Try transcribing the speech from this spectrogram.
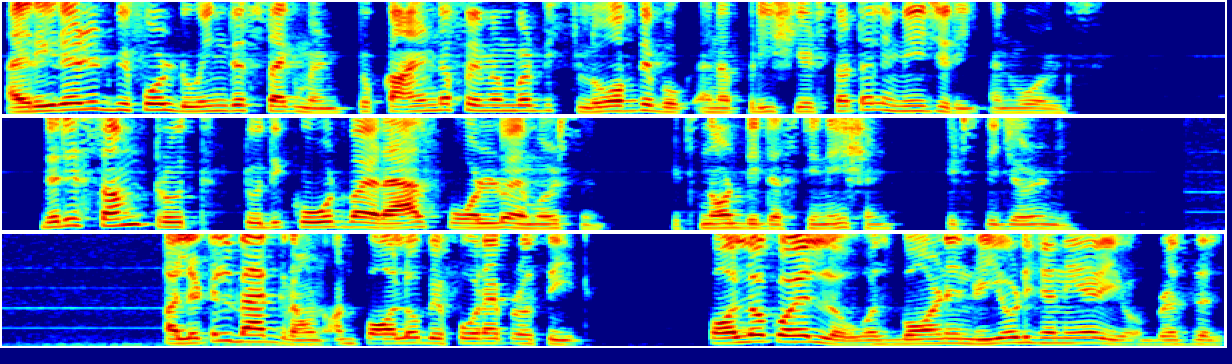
I reread it before doing this segment to kind of remember the flow of the book and appreciate subtle imagery and words. There is some truth to the quote by Ralph Waldo Emerson it's not the destination, it's the journey. A little background on Paulo before I proceed. Paulo Coelho was born in Rio de Janeiro, Brazil.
